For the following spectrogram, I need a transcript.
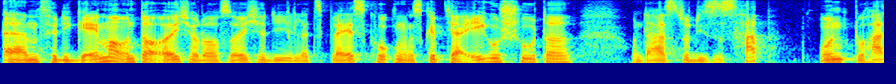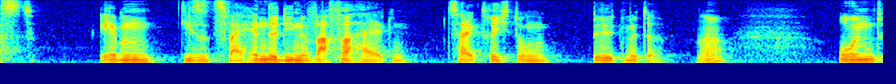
Ähm, für die Gamer unter euch oder auch solche, die Let's Plays gucken, es gibt ja Ego-Shooter und da hast du dieses Hub und du hast eben diese zwei Hände, die eine Waffe halten. Zeigt Richtung Bildmitte. Ne? Und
